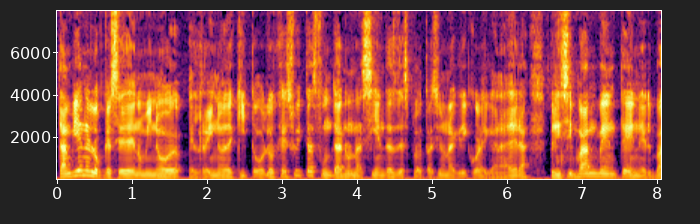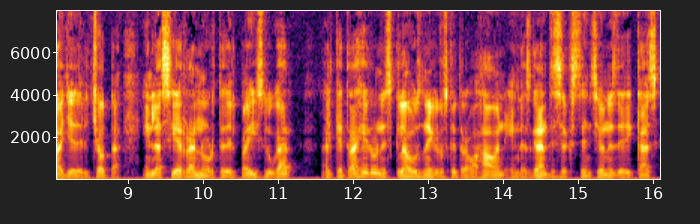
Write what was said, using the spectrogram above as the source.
También en lo que se denominó el Reino de Quito, los jesuitas fundaron haciendas de explotación agrícola y ganadera, principalmente en el Valle del Chota, en la sierra norte del país, lugar al que trajeron esclavos negros que trabajaban en las grandes extensiones dedicadas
